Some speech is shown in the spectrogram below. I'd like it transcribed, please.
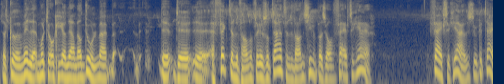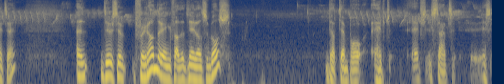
Dat kunnen we willen, moeten we ook hier en daar wel doen. Maar de, de, effecten ervan, of de resultaten ervan, zien we pas over 50 jaar. 50 jaar, dat is natuurlijk een tijd, hè? En dus de verandering van het Nederlandse bos, dat tempo heeft, heeft, staat, is,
